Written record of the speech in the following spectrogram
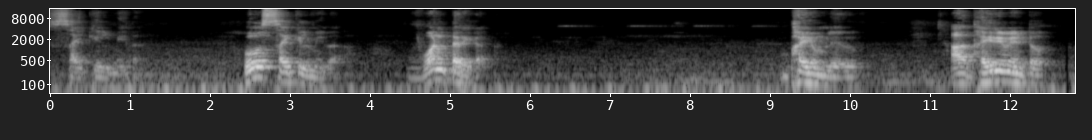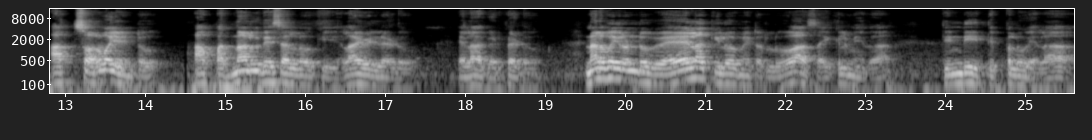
సైకిల్ మీద. ఓ సైకిల్ మీద ఒంటరిగా. భయం లేదు. ఆ ధైర్యం ఏంటో ఆ చొరవ ఏంటో ఆ పద్నాలుగు దేశాల్లోకి ఎలా వెళ్ళాడు ఎలా గడిపాడు నలభై రెండు వేల కిలోమీటర్లు ఆ సైకిల్ మీద తిండి తిప్పలు ఎలా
